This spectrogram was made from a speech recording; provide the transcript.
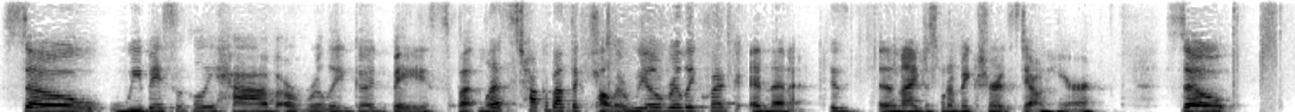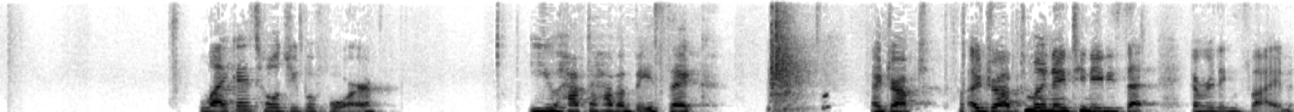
So we basically have a really good base but let's talk about the color wheel really quick. And then is and i just want to make sure it's down here. So like I told you before, you have to have a basic. I dropped I dropped my 1980 set. Everything's fine.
